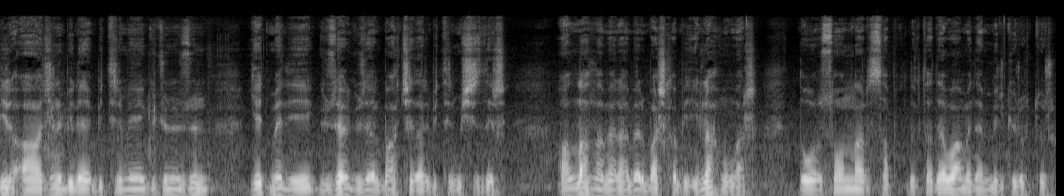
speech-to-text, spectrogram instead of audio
bir ağacını bile bitirmeye gücünüzün yetmediği güzel güzel bahçeler bitirmişizdir. Allah'la beraber başka bir ilah mı var? Doğrusu onlar sapıklıkta devam eden bir güruhtur.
